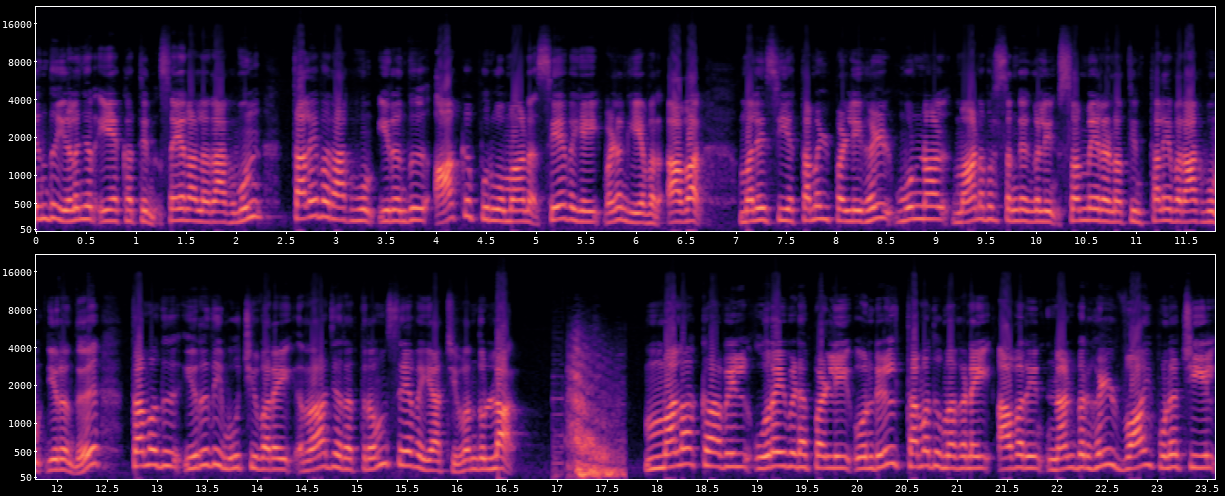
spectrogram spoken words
இந்து இளைஞர் இயக்கத்தின் செயலாளராகவும் தலைவராகவும் இருந்து ஆக்கப்பூர்வமான சேவையை வழங்கியவர் ஆவார். மலேசிய தமிழ் பள்ளிகள் முன்னாள் மாணவர் சங்கங்களின் சம்மேளனத்தின் தலைவராகவும் இருந்து தமது இறுதி மூச்சு வரை ராஜரத்னம் சேவையாற்றி வந்துள்ளார். மலாக்காவில் உறைவிட பள்ளி ஒன்றில் தமது மகனை அவரின் நண்பர்கள் வாய் புணர்ச்சியில்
